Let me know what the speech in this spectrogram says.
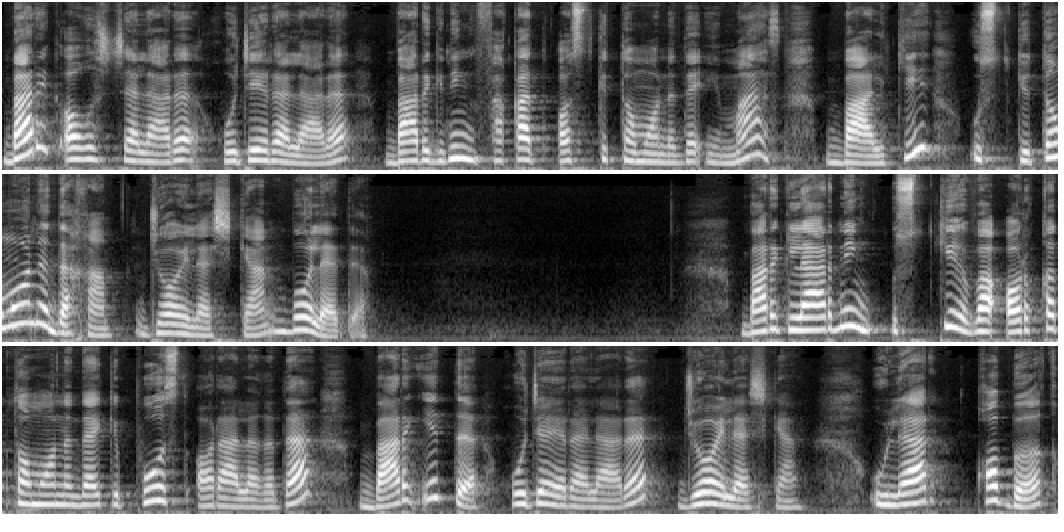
Barg og'izchalari hujayralari bargning faqat ostki tomonida emas balki ustki tomonida ham joylashgan bo'ladi. Barglarning ustki va orqa tomonidagi po'st oralig'ida barg eti hujayralari joylashgan. Ular qobiq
